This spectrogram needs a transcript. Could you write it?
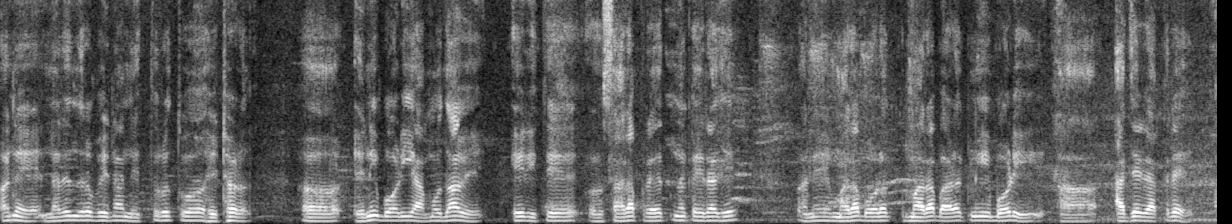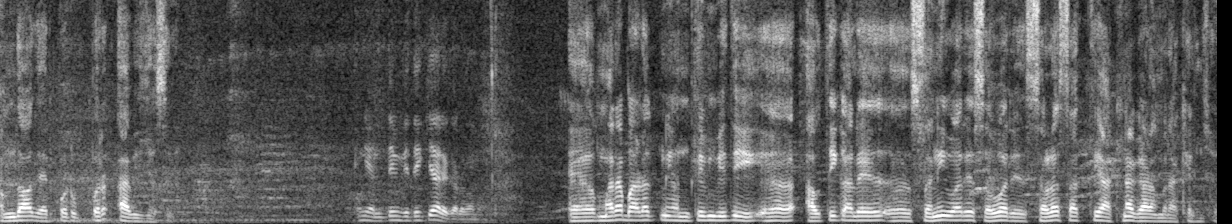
અને નરેન્દ્રભાઈના નેતૃત્વ હેઠળ એની બોડી આમોદ આવે એ રીતે સારા પ્રયત્ન કર્યા છે. અને મારા બાળક મારા બાળકની બોડી આજે રાત્રે અમદાવાદ એરપોર્ટ ઉપર આવી જશે. એની અંતિમ વિધિ ક્યારે કરવામાં અ, મારા બાળકની અંતિમ વિધિ આવતીકાલે શનિવારે સવારે સાડા સાતથી આઠના ગાળામાં રાખેલ છે.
